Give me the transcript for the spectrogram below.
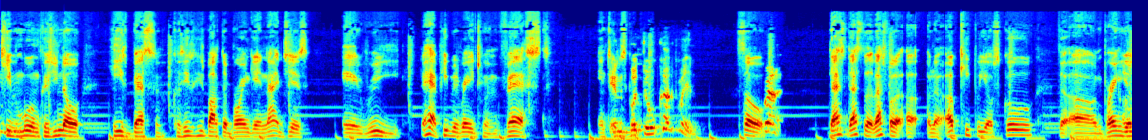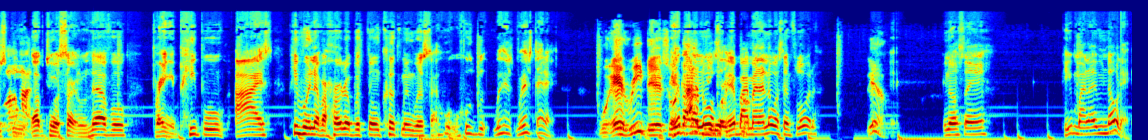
Keep Mm-hmm. it moving because you know he's best because he's, he's about to bring in not just Ed Reed. They have people ready to invest into And. Bethune Cookman. So Right. that's that's the that's for uh, the upkeep of your school. The um, bring your school up to a certain level. Bringing people eyes, people who never heard of Bethune Cookman was like, who, who, where's, where's that at? Well, Ed Reed did. so everybody gotta know. be everybody might not know it's in Florida. Yeah, You know what I'm saying? People might not even know that.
